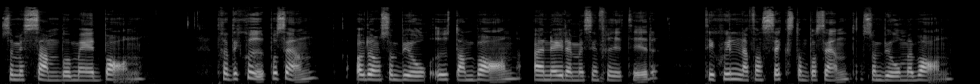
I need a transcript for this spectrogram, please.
som är sambo med barn. 37 procent av de som bor utan barn är nöjda med sin fritid, till skillnad från 16 procent som bor med barn.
